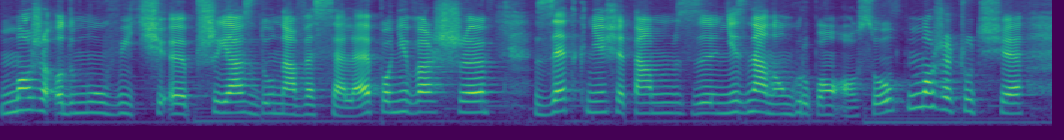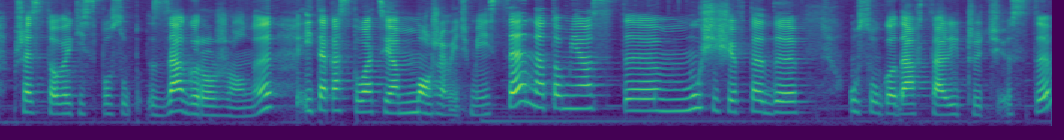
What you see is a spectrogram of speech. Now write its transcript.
może odmówić e, przyjazdu na wesele, ponieważ e, zetknie się tam z nieznaną grupą osób, może czuć się przez to w jakiś sposób zagrożony i taka sytuacja może mieć miejsce, natomiast e, musi się wtedy usługodawca liczyć z tym,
